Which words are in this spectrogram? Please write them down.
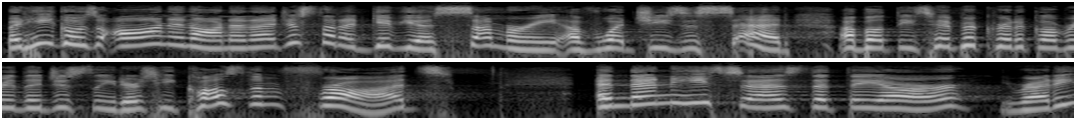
but he goes on and on. And I just thought I'd give you a summary of what Jesus said about these hypocritical religious leaders. He calls them frauds, and then he says that they are, you ready?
